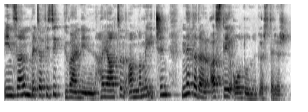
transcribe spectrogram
insanın metafizik güvenliğinin hayatın anlamı için ne kadar asli olduğunu gösterir.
